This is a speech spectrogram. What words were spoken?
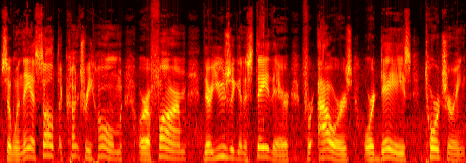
So when they assault a country home or a farm, they're usually going to stay there for hours or days torturing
